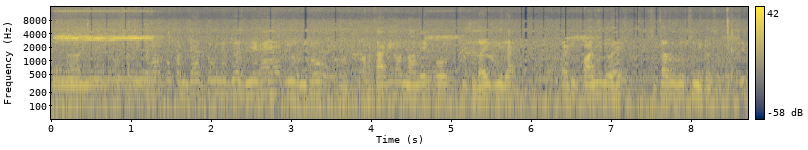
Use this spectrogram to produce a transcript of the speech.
उस अतिक्रमण को पंचायत को निर्देश दिए गए हैं कि उनको हटा के और नाले को की खुदाई की जाए ताकि पानी जो है सुचारू रूप से निकल सके। जिन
